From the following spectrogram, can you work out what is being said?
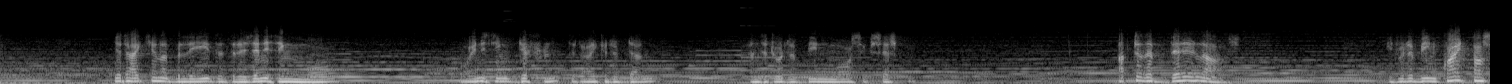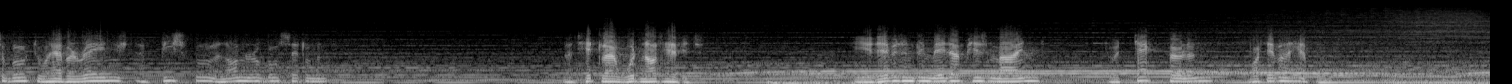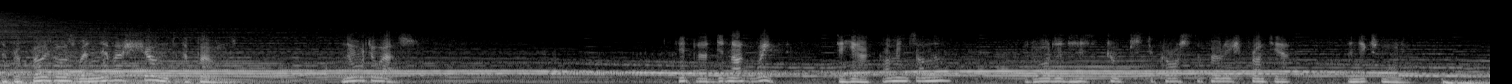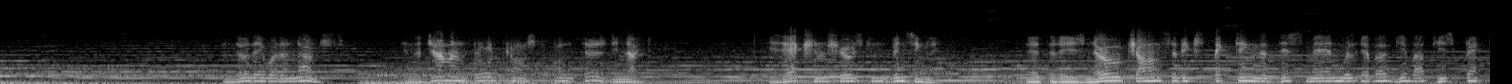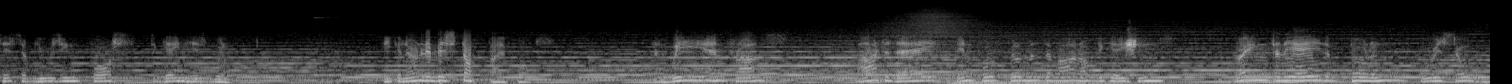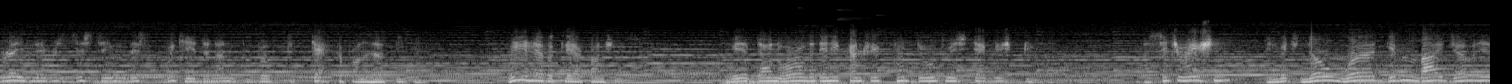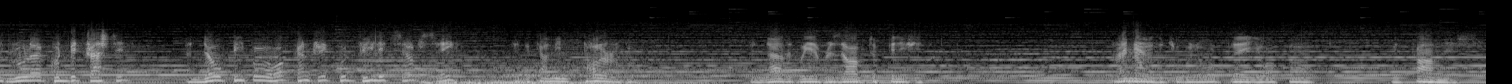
Yet I cannot believe that there is anything more or anything different that I could have done and that would have been more successful. Up to the very last, it would have been quite possible to have arranged a peaceful and honorable settlement. But Hitler would not have it. He had evidently made up his mind to attack Poland whatever happened. The proposals were never shown to the Poles, nor to us. Hitler did not wait to hear comments on them, but ordered his troops to cross the Polish frontier the next morning. And though they were announced in the German broadcast on Thursday night, his action shows convincingly that there is no chance of expecting that this man will ever give up his practice of using force to gain his will. He can only be stopped by force. And we and France are today, in fulfillment of our obligations, going to the aid of Poland, who is so bravely resisting this wicked and unprovoked attack upon her people. We have a clear conscience. We have done all that any country could do to establish peace. A situation in which no word given by Germany's ruler could be trusted, and no people or country could feel itself safe, has become intolerable. Now that we have resolved to finish it, I know that you will all play your part with calmness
